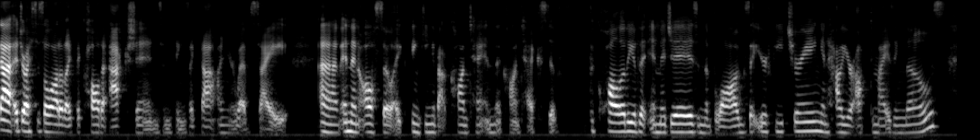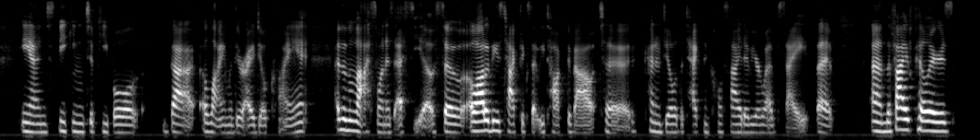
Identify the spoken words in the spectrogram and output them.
That addresses a lot of like the call to actions and things like that on your website. Um, and then also like thinking about content in the context of the quality of the images and the blogs that you're featuring and how you're optimizing those and speaking to people that align with your ideal client. And then the last one is SEO. So, a lot of these tactics that we talked about to kind of deal with the technical side of your website. But um, the five pillars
